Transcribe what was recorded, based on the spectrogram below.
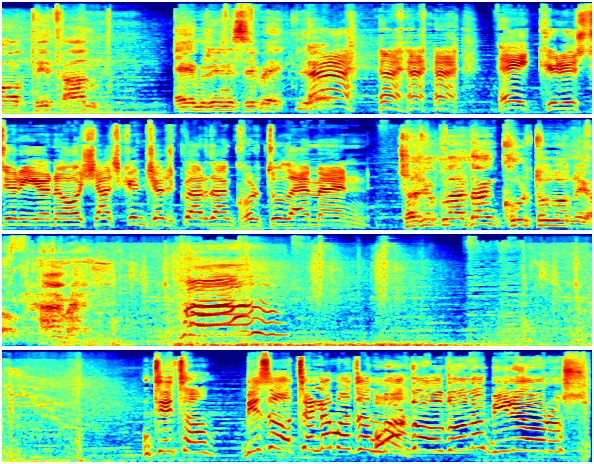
Tobot Titan, emrinizi bekliyor. hey külüstür yığını o şaşkın çocuklardan kurtul hemen. Çocuklardan kurtulunuyor hemen. Titan, bizi hatırlamadın mı? Orada olduğunu biliyoruz.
